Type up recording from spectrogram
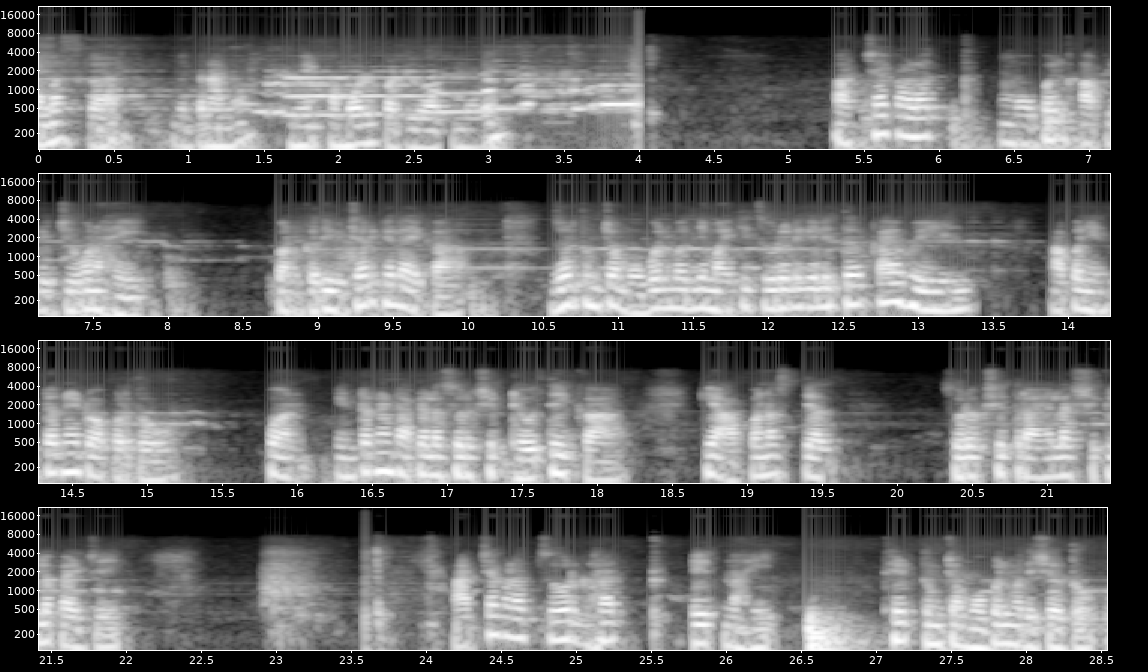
नमस्कार मित्रांनो मी अमोल पटेल वाघमोडे आजच्या काळात मोबाईल आपले जीवन आहे. पण कधी विचार केलाय का? जर तुमच्या मोबाईलमधली माहिती चोरली गेली तर काय होईल? आपण इंटरनेट वापरतो. पण इंटरनेट आपल्याला सुरक्षित ठेवते का? की आपणच त्यात सुरक्षित राहायला शिकलं पाहिजे? आजच्या काळात चोर घरात येत नाही. थेट तुमच्या मोबाईलमध्ये शिरतो.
